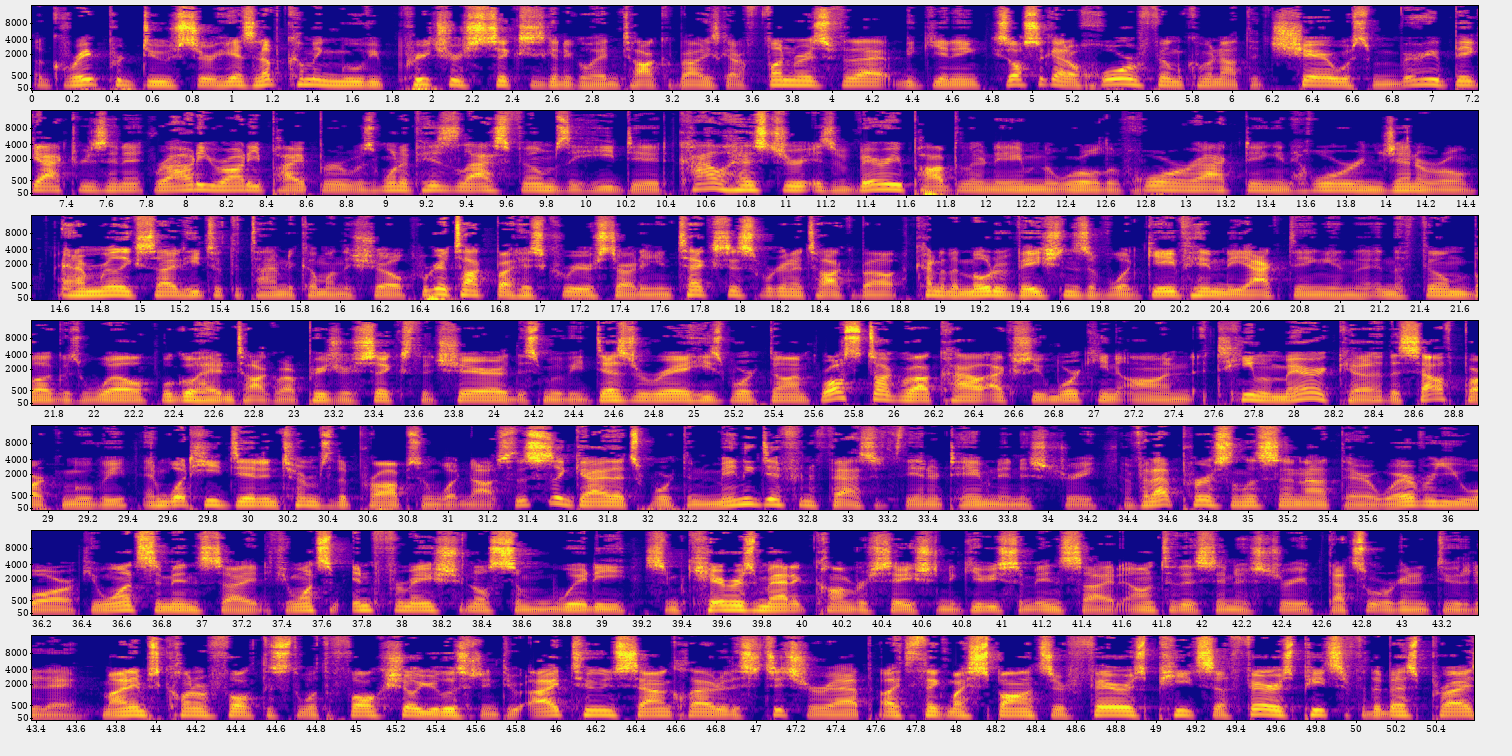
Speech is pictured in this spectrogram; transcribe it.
a great producer. He has an upcoming movie, Preacher Six. He's going to go ahead and talk about. He's got a fundraiser for that beginning. He's also got a horror film coming out, The Chair, with some very big actors in it. Rowdy Roddy Piper was one of his last films that he did. Kyle Hester is a very popular name in the world of horror acting and horror in general, and I'm really excited he took the time to come on the show. We're going to talk about his career starting in Texas. We're going to talk about kind of the motivations of what gave him the acting and the, and the film bug as well. We'll go ahead and talk about Preacher 6, The Chair, this movie Desiree he's worked on. We're also talking about Kyle actually working on Team America, the South Park movie, and what he did in terms of the props and whatnot. So this is a guy that's worked in many different facets of the entertainment industry. And for that person listening out there, wherever you are, if you want some insight, if you want some informational, some witty, some charismatic conversation to give you some insight onto this industry, that's what we're going to do today. My name is Connor Faulk. This is the What the Faulk Show. You're listening through iTunes, SoundCloud, or the Stitcher app. I'd like to thank my sponsor, Ferris Pizza. Ferris Pizza for the best price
